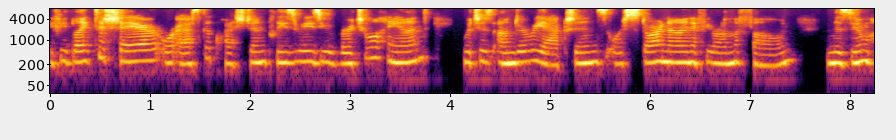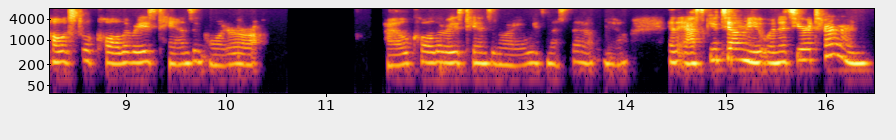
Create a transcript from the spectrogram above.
If you'd like to share or ask a question, please raise your virtual hand, which is under reactions, or star nine if you're on the phone. And the Zoom host will call the raised hands in order, or I'll call the raised hands in order. I always mess that up now. And ask you to unmute when it's your turn.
